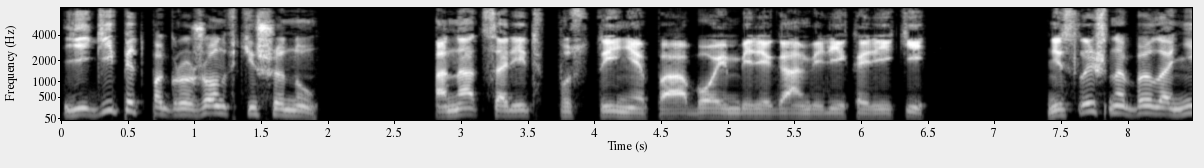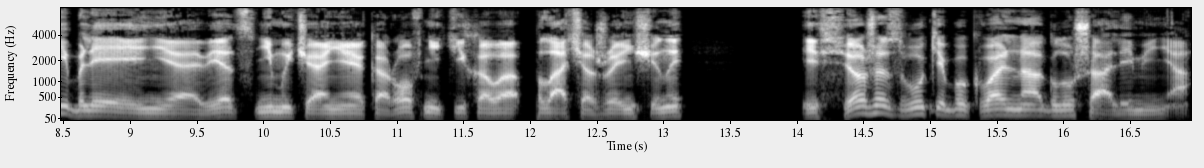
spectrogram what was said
Египет погружен в тишину. Она царит в пустыне по обоим берегам Великой реки, не слышно было ни блеяния овец, ни мычания коров, ни тихого плача женщины, и все же звуки буквально оглушали меня.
